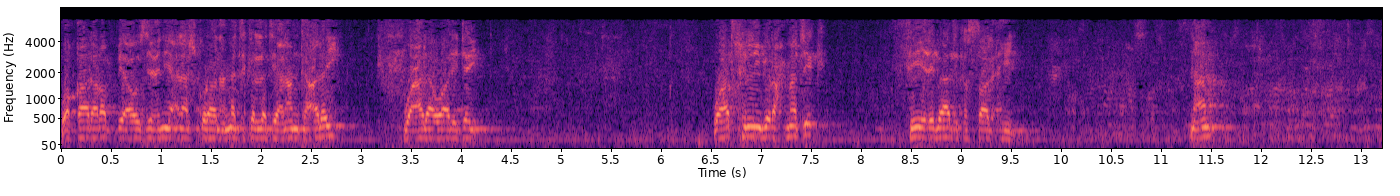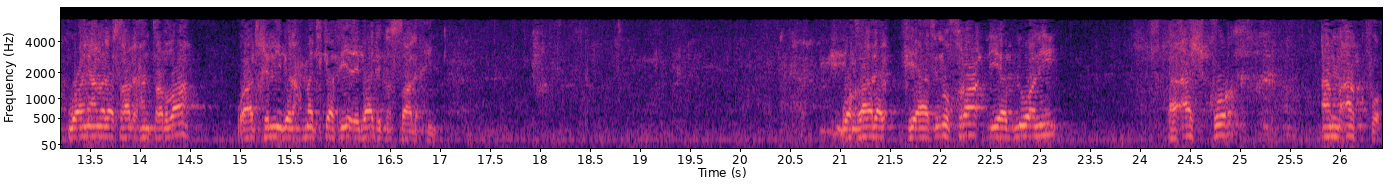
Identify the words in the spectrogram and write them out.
وقال رب أوزعني أن أشكر نعمتك التي أنعمت علي وعلى والدي. وأدخلني برحمتك في عبادك الصالحين. نعم. وأن أعمل صالحا ترضاه وأدخلني برحمتك في عبادك الصالحين. وقال في آية أخرى ليبلوني أأشكر أم أكفر؟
